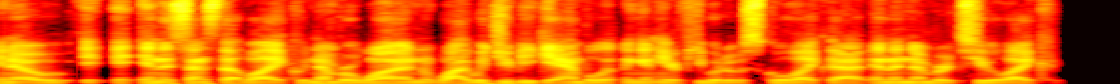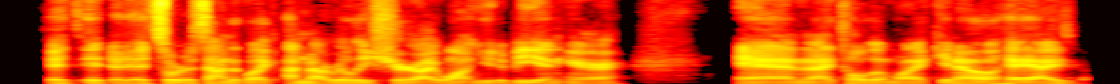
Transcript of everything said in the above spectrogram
You know, in the sense that like, number one, why would you be gambling in here if you go to a school like that? And then number two, like, it, it, it sort of sounded like, I'm not really sure I want you to be in here. And I told him like, you know, hey, I,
